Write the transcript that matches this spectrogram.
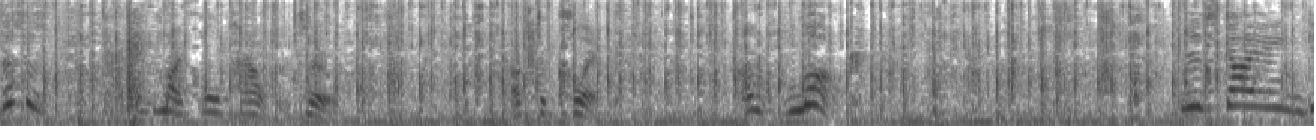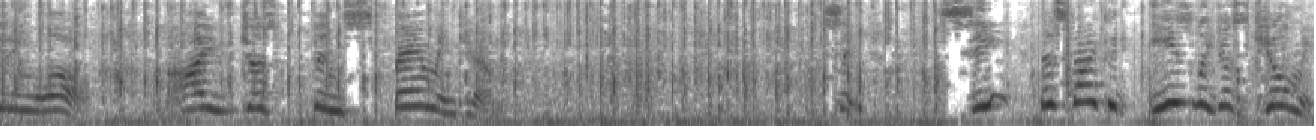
This is with my full power too. I have to click. Um, look. This guy ain't getting low. I've just been spamming him. See, see? This guy could easily just kill me.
